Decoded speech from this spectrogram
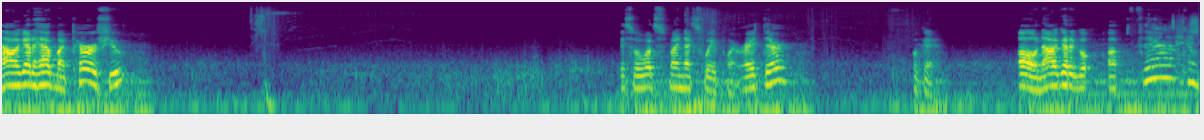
Now I gotta have my parachute. Okay, so what's my next waypoint? Right there? Okay. Oh, now I gotta go up there? Come-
